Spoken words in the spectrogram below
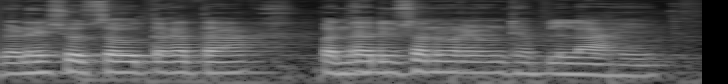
गणेशोत्सव तर आता पंधरा दिवसांवर येऊन ठेपलेला आहे.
